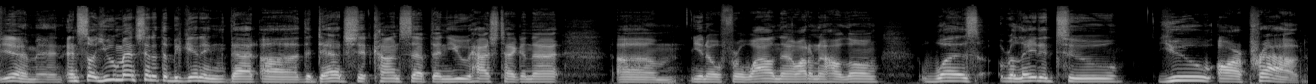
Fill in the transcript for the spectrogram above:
Yeah, man. And so you mentioned at the beginning that uh, the dad shit concept, and you hashtagging that, um, you know, for a while now. I don't know how long was related to you are proud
